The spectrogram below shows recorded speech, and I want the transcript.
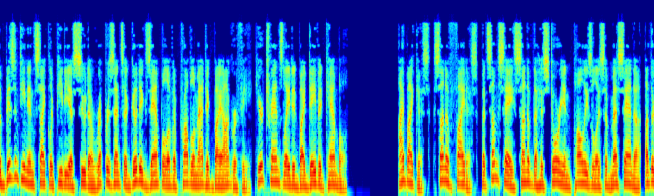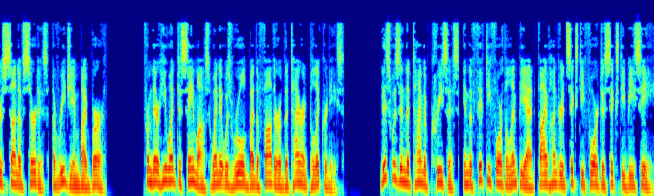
The Byzantine encyclopedia Suda represents a good example of a problematic biography, here translated by David Campbell. Ibycus, son of Phytus, but some say son of the historian Polyzelus of Messana, others son of Cerdas, of Rhegium by birth. From there he went to Samos when it was ruled by the father of the tyrant Polycrates. This was in the time of Croesus, in the 54th Olympiad 564 BC.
